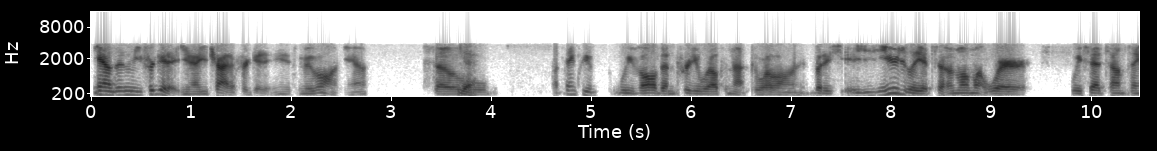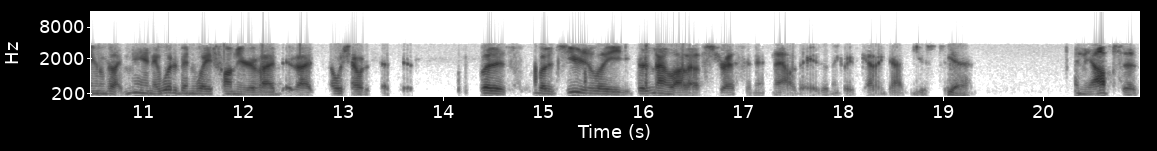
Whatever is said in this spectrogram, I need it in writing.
you know then you forget it. You know you try to forget it. And you just move on. You know. So. I think we've we've all done pretty well to not dwell on it. But it's, usually it's a moment where we said something and we're like, man, it would have been way funnier if I if I I wish I would have said this. But it's but it's usually there's not a lot of stress in it nowadays. I think we've kind of got used to. Yeah. It. And the opposite.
